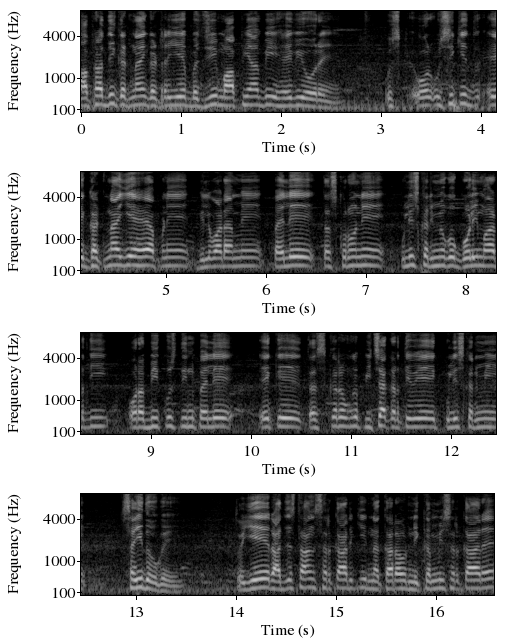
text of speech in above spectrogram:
आपराधिक घटनाएँ घट रही है, बजरी माफिया भी हैवी हो रहे हैं। उस, और उसी की एक घटना ये है, अपने भिलवाड़ा में पहले तस्करों ने पुलिसकर्मियों को गोली मार दी और अभी कुछ दिन पहले एक तस्करों का पीछा करते हुए एक पुलिसकर्मी शहीद हो गए। तो ये राजस्थान सरकार की नकारा और निकम्मी सरकार है।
